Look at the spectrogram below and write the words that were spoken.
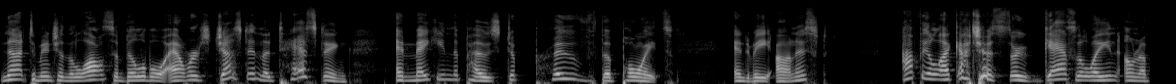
not to mention the loss of billable hours just in the testing and making the post to prove the points. And to be honest, I feel like I just threw gasoline on a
